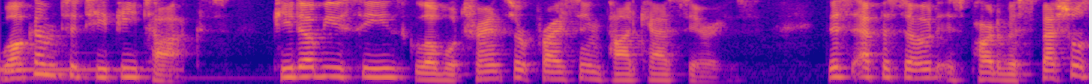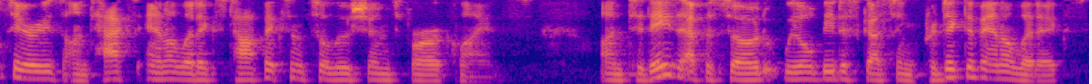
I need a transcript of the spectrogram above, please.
Welcome to TP Talks, PwC's Global Transfer Pricing podcast series. This episode is part of a special series on tax analytics topics and solutions for our clients. On today's episode, we will be discussing predictive analytics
